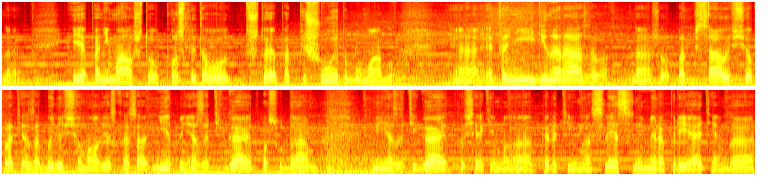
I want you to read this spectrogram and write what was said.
Да. И я понимал, что после того, что я подпишу эту бумагу, это не единоразово, да, что подписал и все, про тебя забыли, все, молодец, красавец. Нет, меня затягают по судам, меня затягает по всяким оперативно-следственным мероприятиям, да,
